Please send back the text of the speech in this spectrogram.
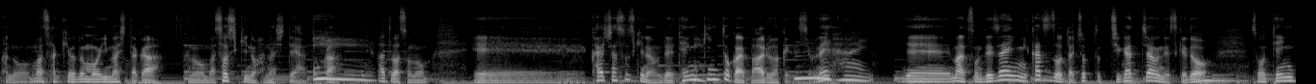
あの、まあ、先ほども言いましたがあの、まあ、組織の話であるとか、ええ。あとはその、えー会社組織なので転勤とかやっぱあるわけですよね。うんはい、でまあそのデザイン活動とはちょっと違っちゃうんですけど、うん。その転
